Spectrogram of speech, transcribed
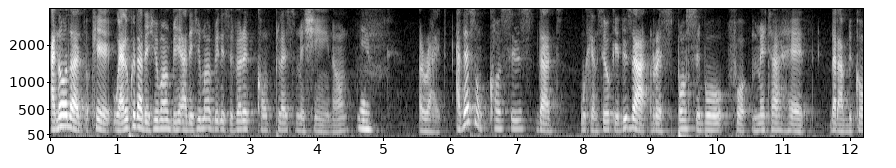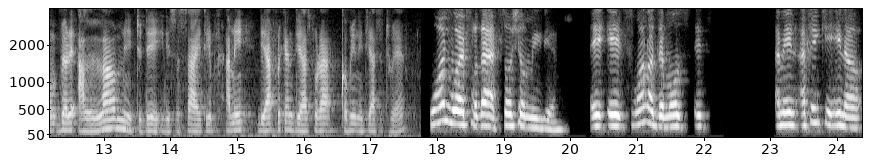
I know that, okay, we're looking at the human being, and the human being is a very complex machine, you know? Yeah. All right. Are there some causes that we can say, okay, these are responsible for mental health that have become very alarming today in the society? I mean, the African diaspora community, as it were? one word for that social media it, it's one of the most it's i mean i think you know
